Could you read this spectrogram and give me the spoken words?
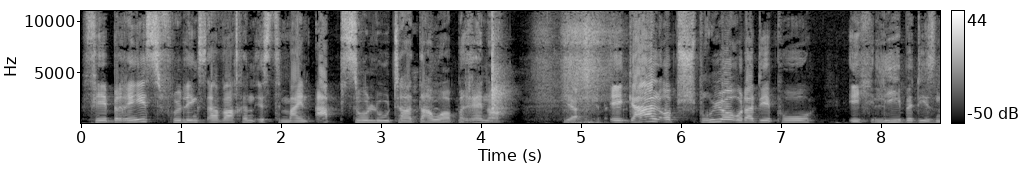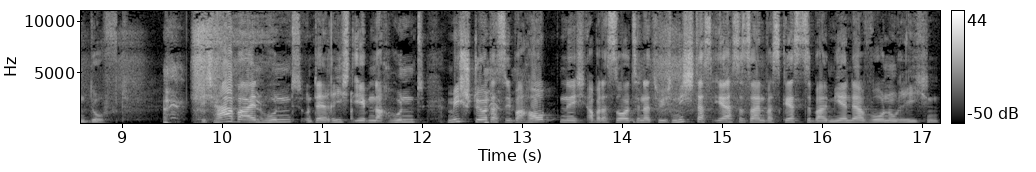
Febres Frühlingserwachen ist mein absoluter Dauerbrenner. Ja. Egal ob Sprüher oder Depot, ich liebe diesen Duft. Ich habe einen Hund und der riecht eben nach Hund. Mich stört das überhaupt nicht, aber das sollte natürlich nicht das erste sein, was Gäste bei mir in der Wohnung riechen.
